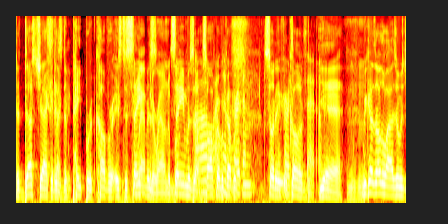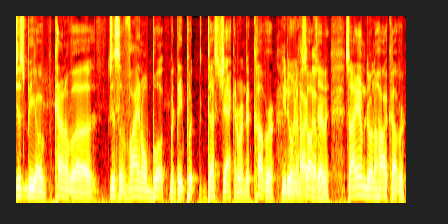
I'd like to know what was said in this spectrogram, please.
The dust jacket It's is the like- paper cover. It's the same as around the same as a Oh, soft cover cover. so they refer to call it it as that. yeah, Mm-hmm. because otherwise it would just be a kind of a just a vinyl book, but they put the dust jacket on the cover. You doing on a your soft hardcover? jacket. So I am doing a hardcover.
